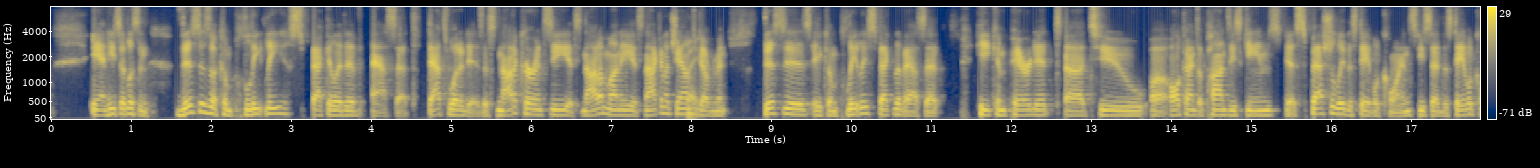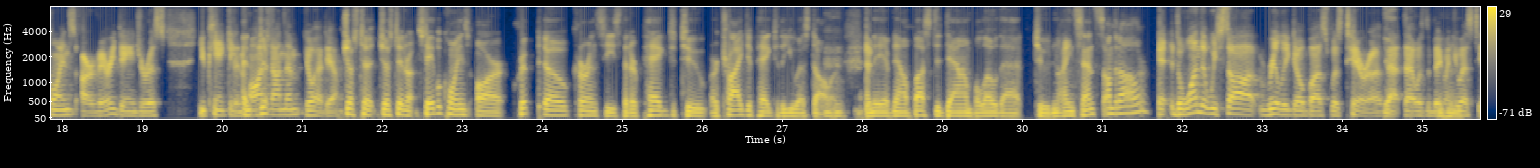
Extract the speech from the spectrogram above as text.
and he said, "Listen." This is a completely speculative asset. That's what it is. It's not a currency. It's not a money. It's not going to challenge right. government. This is a completely speculative asset. He compared it uh, to uh, all kinds of Ponzi schemes, especially the stable coins. He said the stable coins are very dangerous. You can't get an and audit just, on them. Go ahead. Yeah. Just to just to interrupt, stable coins are cryptocurrencies that are pegged to or tried to peg to the US dollar, mm-hmm. and they have now busted down below that to nine cents on the dollar. Eh, the one that we saw really go bust was Terra. Yeah. That that was the big mm-hmm. one, UST.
